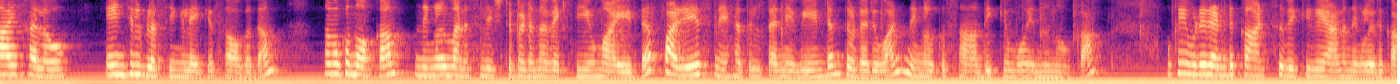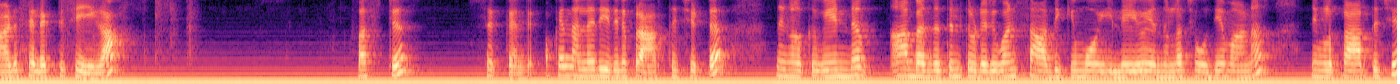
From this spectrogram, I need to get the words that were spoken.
ഹായ് ഹലോ. ഏഞ്ചൽ ബ്ലെസ്സിങ്ങിലേക്ക് സ്വാഗതം. നമുക്ക് നോക്കാം നിങ്ങൾ മനസ്സിൽ ഇഷ്ടപ്പെടുന്ന വ്യക്തിയുമായിട്ട് പഴയ സ്നേഹത്തിൽ തന്നെ വീണ്ടും തുടരുവാൻ നിങ്ങൾക്ക് സാധിക്കുമോ എന്ന് നോക്കാം. ഓക്കെ ഇവിടെ രണ്ട് കാർഡ്സ് വെക്കുകയാണ് നിങ്ങളൊരു കാർഡ് സെലക്ട് ചെയ്യുക. ഫസ്റ്റ് സെക്കൻഡ് ഒക്കെ നല്ല രീതിയിൽ പ്രാർത്ഥിച്ചിട്ട് നിങ്ങൾക്ക് വീണ്ടും ആ ബന്ധത്തിൽ തുടരുവാൻ സാധിക്കുമോ ഇല്ലയോ എന്നുള്ള ചോദ്യമാണ് നിങ്ങൾ പ്രാർത്ഥിച്ച്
